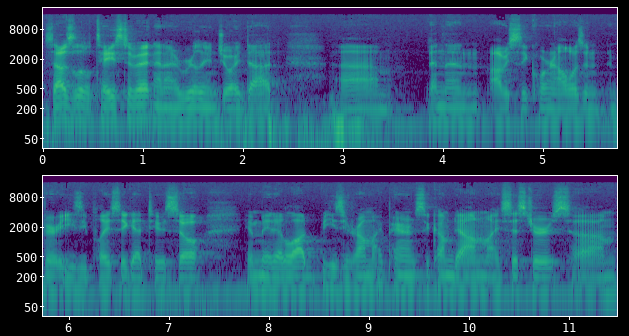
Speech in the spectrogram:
So that was a little taste of it, and I really enjoyed that. Um, and then obviously Cornell wasn't a very easy place to get to, so it made it a lot easier on my parents to come down, my sisters. Um,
